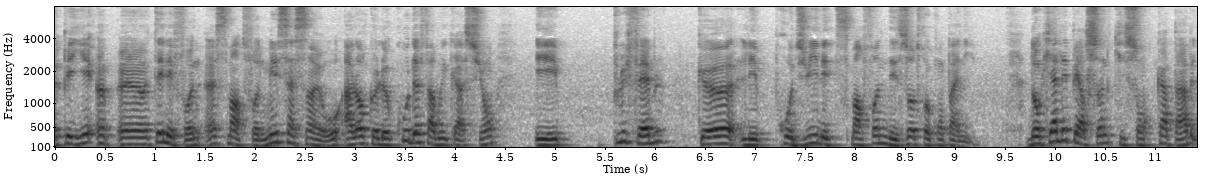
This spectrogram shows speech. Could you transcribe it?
payer un, téléphone, un smartphone 1500 euros, alors que le coût de fabrication est plus faible que les produits, les smartphones des autres compagnies. Donc il y a des personnes qui sont capables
